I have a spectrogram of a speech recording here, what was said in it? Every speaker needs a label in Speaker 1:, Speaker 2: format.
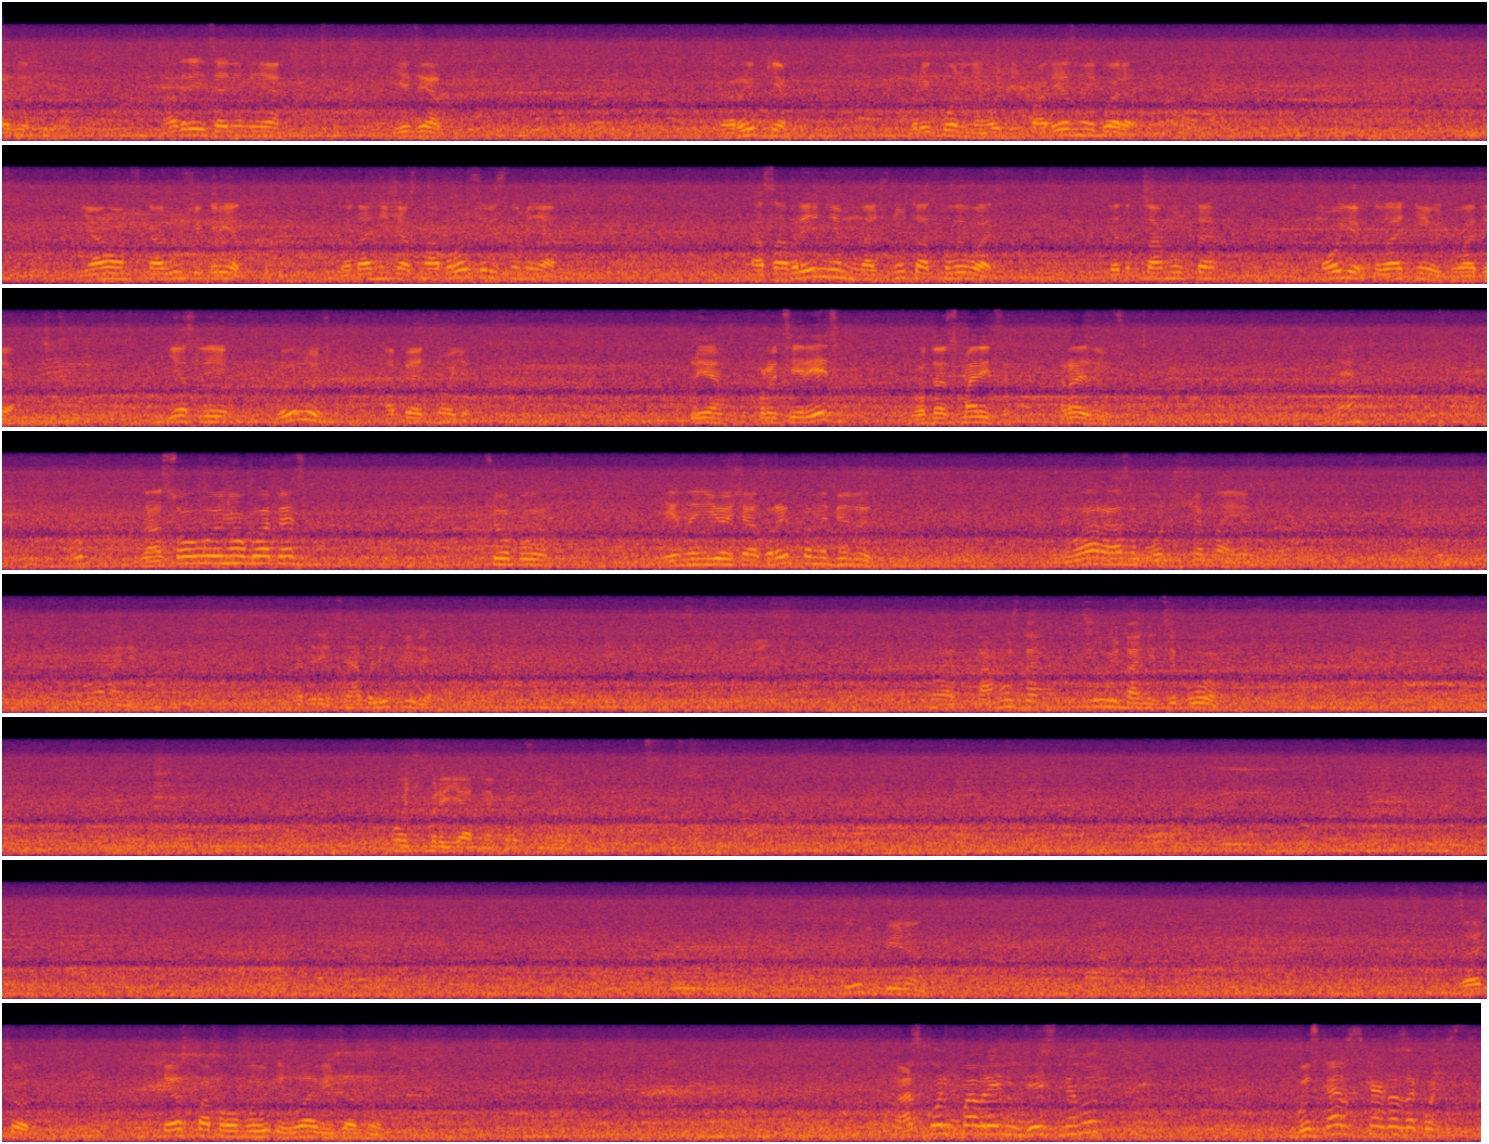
Speaker 1: воде. Смотрите, они меня едят. Рыбки прикольные, очень полезные, говорят. Я вам скажу секрет. Вот они сейчас набросились на меня, а со временем начнут отплывать. Это потому что ноги холоднеют в воде. Если вынуть опять ноги и протереть, вот да, смотрите, разницу. Засовываю ногу опять теплую. И на нее сейчас рыбка набежит. Два раза больше, чем на эту. Вон они. Смотрите, облепили. Вот, потому что чуют они тепло. Очень приятная процедура. Фишпилинг. Зачет. Сейчас попробую изловить одну. А сколько по времени? 10 минут? Вы скажете, когда закончится?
